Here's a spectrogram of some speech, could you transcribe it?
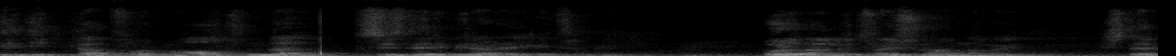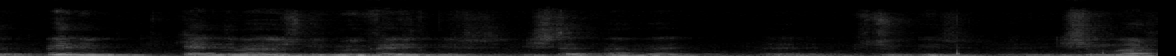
Didik platformu altında sizleri bir araya getirmek. Buradan lütfen şunu anlamayın. İşte benim kendime özgü münferit bir işletmem ve küçük bir e, işim var.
